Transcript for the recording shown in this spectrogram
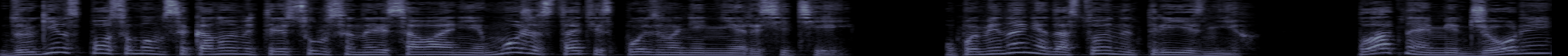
Другим способом сэкономить ресурсы на рисовании может стать использование нейросетей. Упоминания достойны три из них. Платная Midjourney,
